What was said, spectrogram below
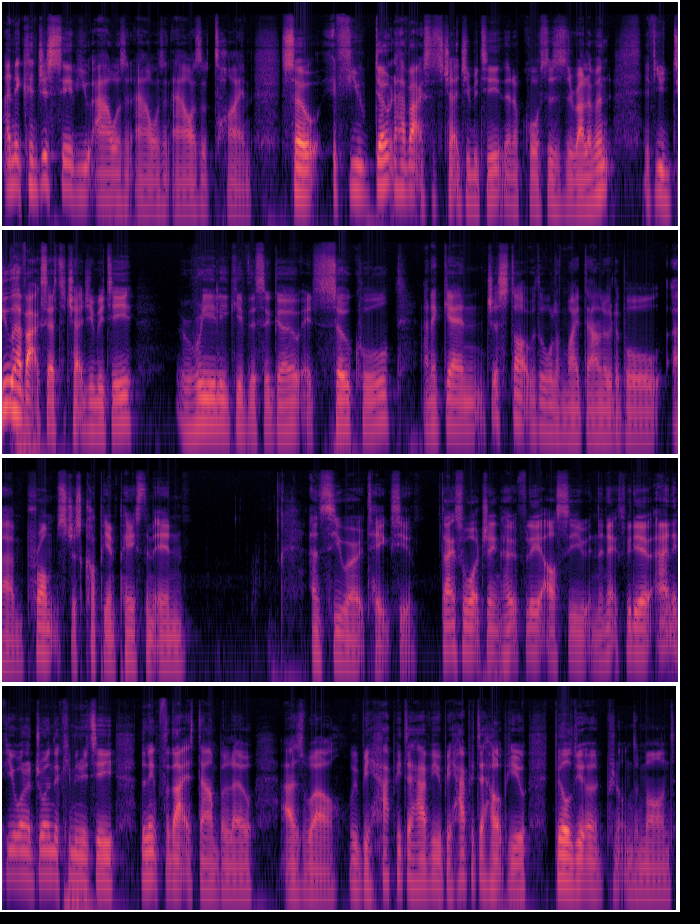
and it can just save you hours and hours and hours of time. So if you don't have access to ChatGPT, then of course this is irrelevant. If you do have access to ChatGPT, really give this a go. It's so cool. And again, just start with all of my downloadable um, prompts, just copy and paste them in. and see where it takes you. Thanks for watching. Hopefully, I'll see you in the next video. And if you want to join the community, the link for that is down below as well. We'd be happy to have you, be happy to help you build your own print on demand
